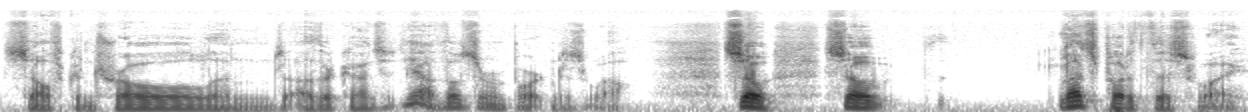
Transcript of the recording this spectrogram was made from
self control and other kinds of yeah, those are important as well. So so let's put it this way.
